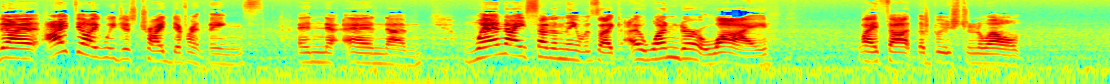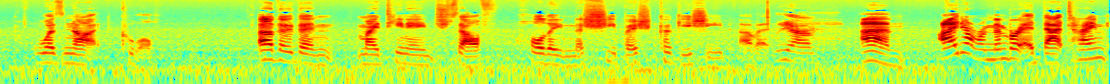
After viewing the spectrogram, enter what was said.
the I feel like we just tried different things, and and um, when I suddenly was like, I wonder why, I thought the Bûche de Noel was not cool, other than my teenage self holding the sheepish cookie sheet of it. Yeah. Um, I don't remember at that time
